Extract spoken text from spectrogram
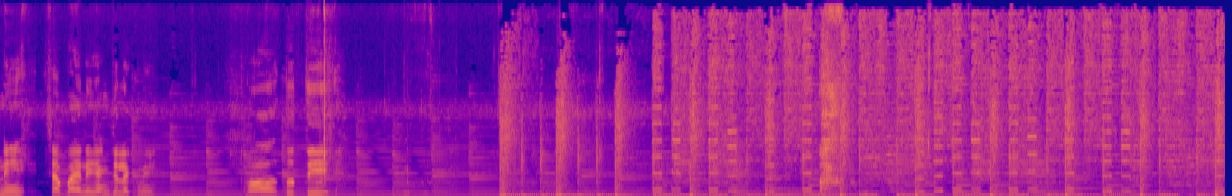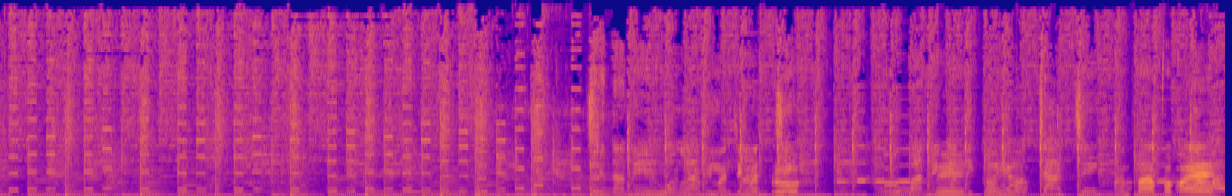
ini siapa ini yang jelek nih? Oh, Tuti. Mancing Mas Bro. Nih. Mantap pokoknya.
